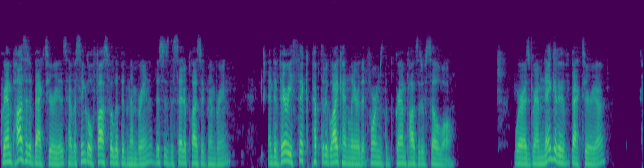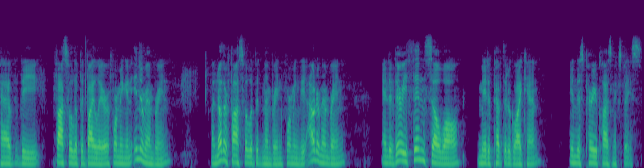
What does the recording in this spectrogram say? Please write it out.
Gram-positive bacteria have a single phospholipid membrane, this is the cytoplasmic membrane, and a very thick peptidoglycan layer that forms the gram-positive cell wall. Whereas gram-negative bacteria have the phospholipid bilayer forming an inner membrane, another phospholipid membrane forming the outer membrane, and a very thin cell wall made of peptidoglycan, in this periplasmic space.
